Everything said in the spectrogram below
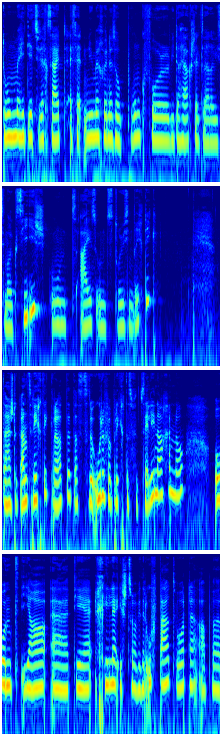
Darum hätte ich jetzt vielleicht gesagt, es hätte nicht mehr können so prunkvoll wiederhergestellt werden, wie es mal war. Und eins und drei sind richtig. Da hast du ganz richtig geraten, dass zu der Uhrenfabrik, das erzähle ich nachher noch. Und ja, äh, die Kille ist zwar wieder aufgebaut worden, aber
